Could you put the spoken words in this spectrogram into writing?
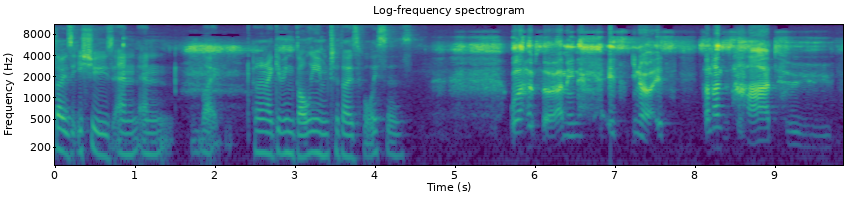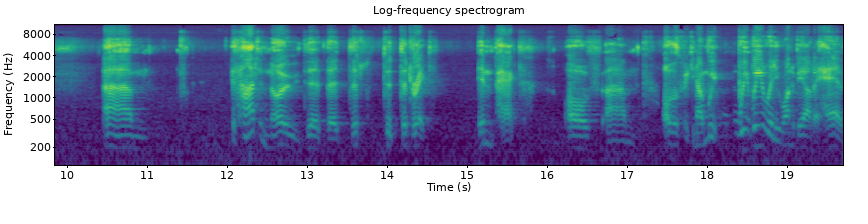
those issues and and like I don't know, giving volume to those voices. Well, I hope so. I mean, it's you know, it's sometimes it's hard to um, it's hard to know the the, the, the, direct impact of um, of this week. You know, we, we we really want to be able to have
